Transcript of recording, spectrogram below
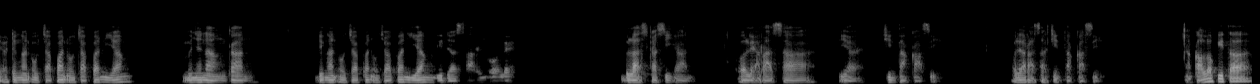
Ya, dengan ucapan-ucapan yang menyenangkan, dengan ucapan-ucapan yang didasari oleh belas kasihan, oleh rasa ya cinta kasih, oleh rasa cinta kasih. Nah, kalau kita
